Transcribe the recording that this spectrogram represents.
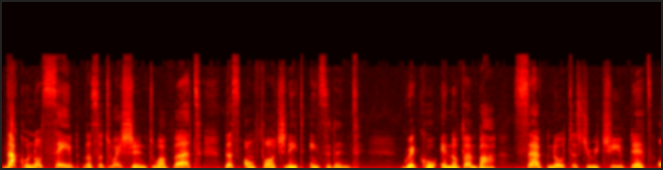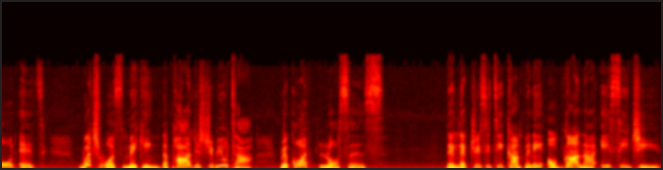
that could not save the situation to avert this unfortunate incident. Gridco in November served notice to retrieve debts owed it, which was making the power distributor record losses. The Electricity Company of Ghana, ECG,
